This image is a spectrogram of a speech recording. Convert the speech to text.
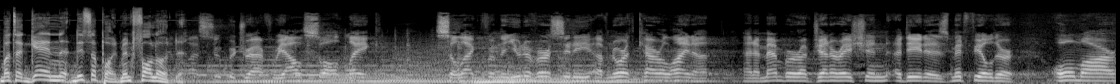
But again, disappointment followed. Super Draft Real Salt Lake select from the University of North Carolina and a member of Generation Adidas, midfielder Omar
